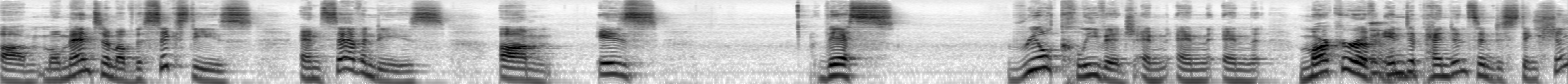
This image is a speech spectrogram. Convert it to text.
um, momentum of the 60s and 70s um, is this real cleavage and and and marker of independence and distinction.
